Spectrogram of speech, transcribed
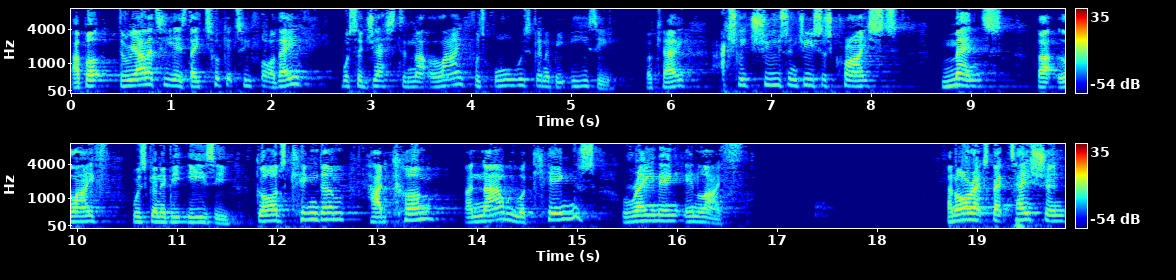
Uh, but the reality is they took it too far. They were suggesting that life was always going to be easy, okay? Actually, choosing Jesus Christ meant that life was going to be easy. God's kingdom had come, and now we were kings reigning in life. And our expectation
